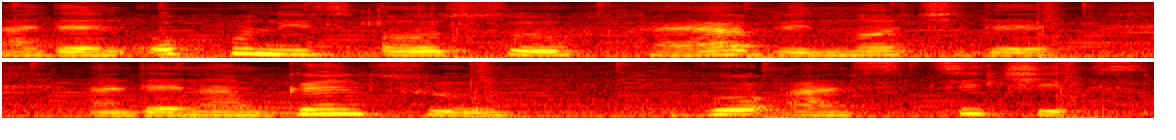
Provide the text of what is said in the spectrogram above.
And then open it also. I have a notch there. And then i'm going to go and stitch it.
